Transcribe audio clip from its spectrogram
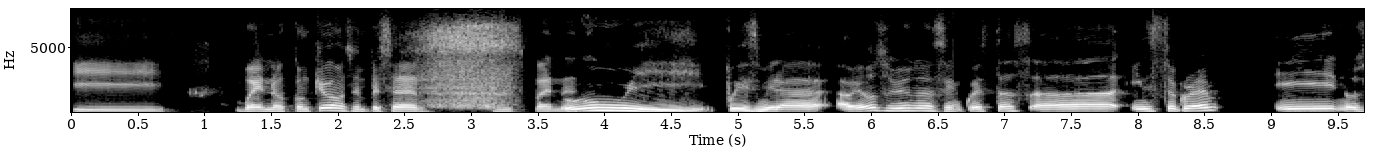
Y bueno, ¿con qué vamos a empezar, mis panas? Uy, pues mira, habíamos subido unas encuestas a Instagram y nos,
